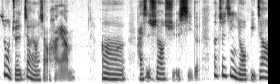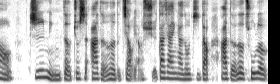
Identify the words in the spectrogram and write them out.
所以我觉得教养小孩啊，嗯，还是需要学习的。那最近有比较。知名的就是阿德勒的教养学，大家应该都知道，阿德勒出了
